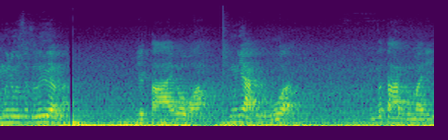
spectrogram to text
มึงไม่รู้สักเรื่องอะมึงจะตายปะวะมึงอยากรู้อะมึงก็ตามกูมาดิ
